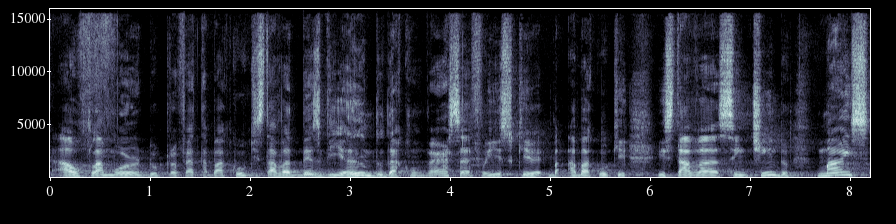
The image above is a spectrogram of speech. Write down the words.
ao clamor do profeta Abacuque, estava desviando da conversa, foi isso que Abacuque estava sentindo, mas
